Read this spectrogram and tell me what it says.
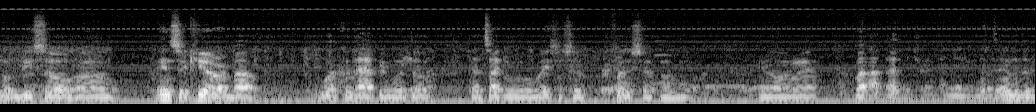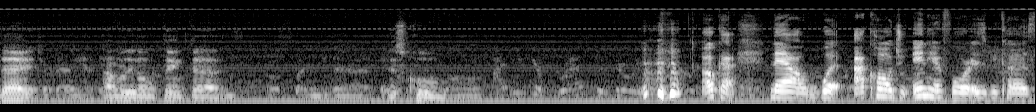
wouldn't be so um, insecure about what could happen with that type of relationship, friendship. I mean, you know what I mean. But I, at, at the end of the day, I really don't think that it's cool. okay, now what I called you in here for is because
